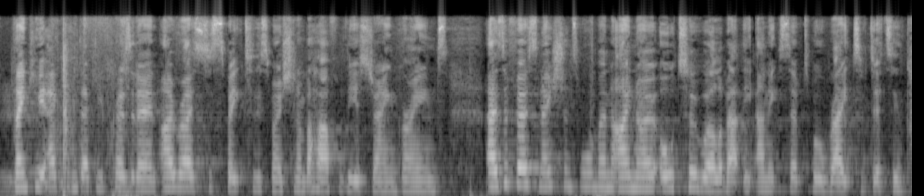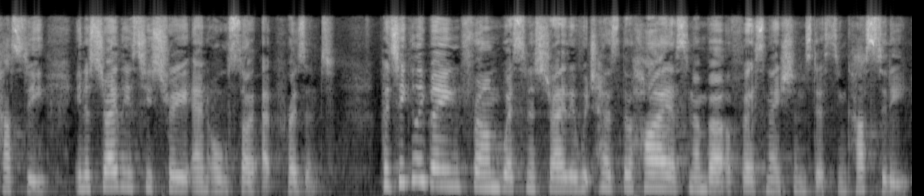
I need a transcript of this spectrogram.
Thank you, Acting Deputy President. I rise to speak to this motion on behalf of the Australian Greens. As a First Nations woman, I know all too well about the unacceptable rates of deaths in custody in Australia's history and also at present, particularly being from Western Australia, which has the highest number of First Nations deaths in custody.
